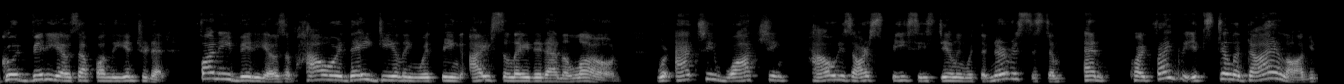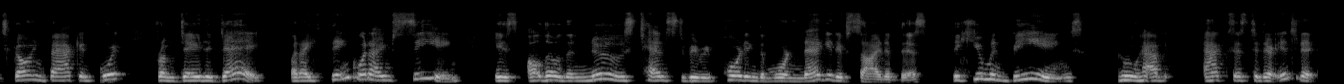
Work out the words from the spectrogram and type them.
good videos up on the internet, funny videos of how are they dealing with being isolated and alone. We're actually watching how is our species dealing with the nervous system. And quite frankly, it's still a dialogue. It's going back and forth from day to day. But I think what I'm seeing is although the news tends to be reporting the more negative side of this, the human beings who have access to their internet,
